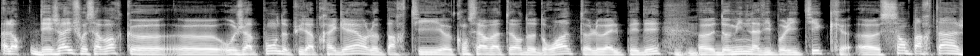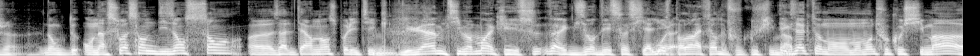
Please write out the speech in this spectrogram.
Alors déjà, il faut savoir que euh, au Japon, depuis l'après-guerre, le parti euh, conservateur de droite, le LPD, mhm. euh, domine la vie politique euh, sans partage. Donc on a 70 ans sans alternance politique. Il y a eu un petit moment avec, les, avec disons des socialistes pendant l'affaire de Fukushima. Exactement. Au moment de Fukushima,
